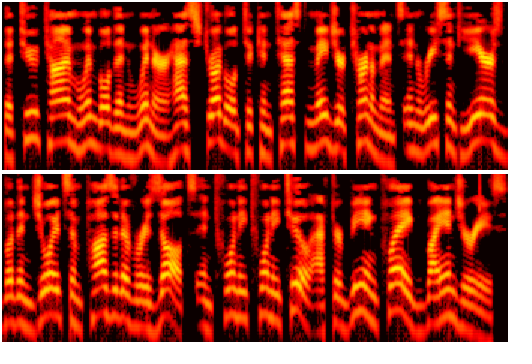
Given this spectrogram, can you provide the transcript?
The two-time Wimbledon winner has struggled to contest major tournaments in recent years but enjoyed some positive results in 2022 after being plagued by injuries.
